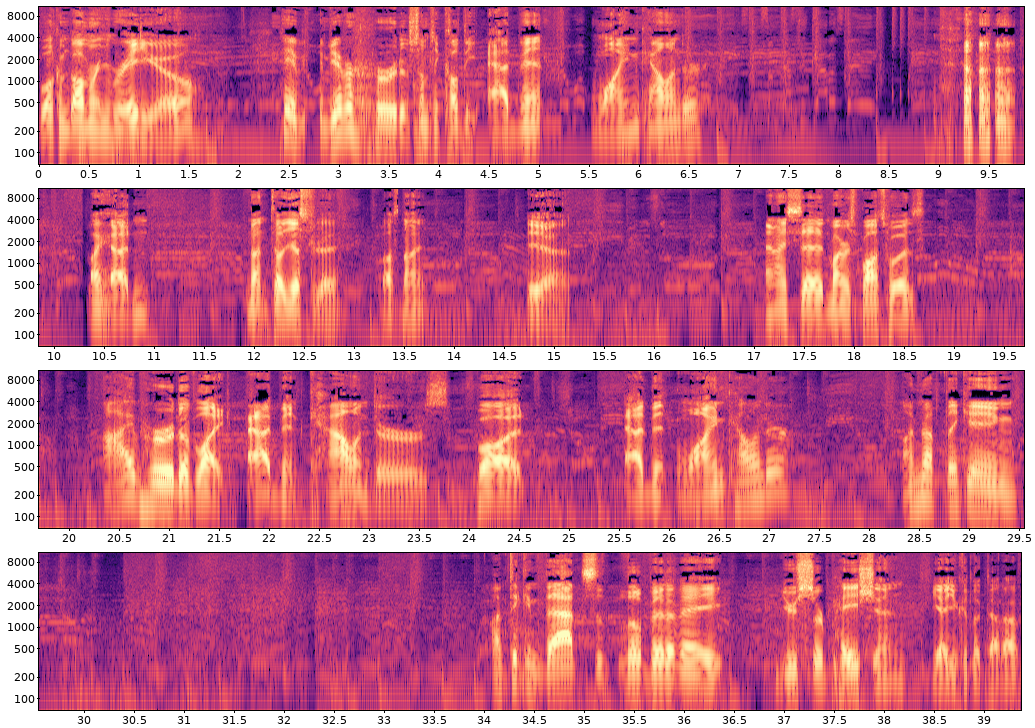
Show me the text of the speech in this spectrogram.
Welcome to All Marine Radio. Hey, have have you ever heard of something called the Advent Wine Calendar? I hadn't. Not until yesterday, last night. Yeah. And I said, my response was, I've heard of like Advent calendars, but Advent wine calendar? I'm not thinking. I'm thinking that's a little bit of a usurpation. Yeah, you could look that up.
